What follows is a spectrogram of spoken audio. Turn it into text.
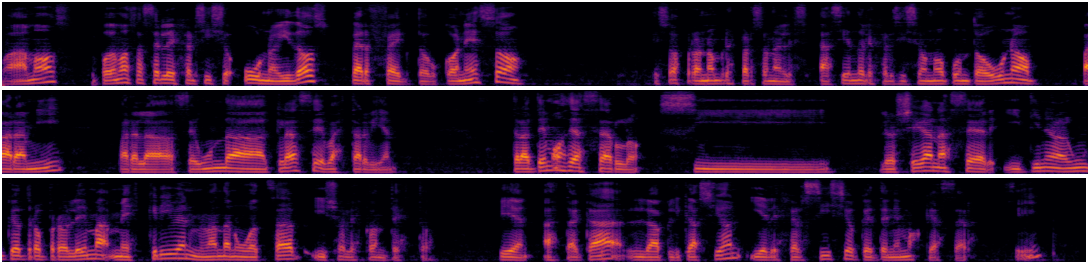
Vamos. Podemos hacer el ejercicio 1 y 2. Perfecto. Con eso, esos pronombres personales, haciendo el ejercicio 1.1, para mí, para la segunda clase, va a estar bien. Tratemos de hacerlo. Si lo llegan a hacer y tienen algún que otro problema, me escriben, me mandan un WhatsApp y yo les contesto. Bien, hasta acá la aplicación y el ejercicio que tenemos que hacer. ¿sí?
